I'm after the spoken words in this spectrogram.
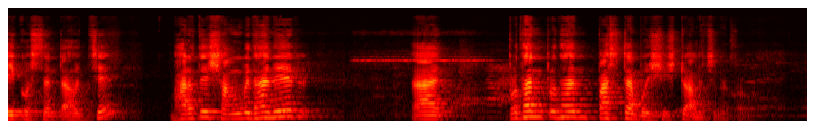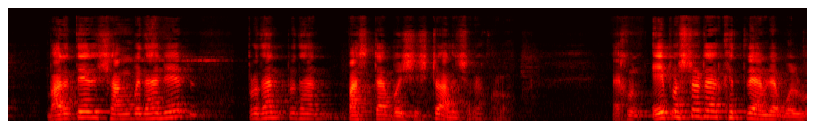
এই কোশ্চেনটা হচ্ছে ভারতের সংবিধানের প্রধান প্রধান পাঁচটা বৈশিষ্ট্য আলোচনা করো। ভারতের সংবিধানের প্রধান প্রধান পাঁচটা বৈশিষ্ট্য আলোচনা করো। এখন এই প্রশ্নটার ক্ষেত্রে আমরা বলব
